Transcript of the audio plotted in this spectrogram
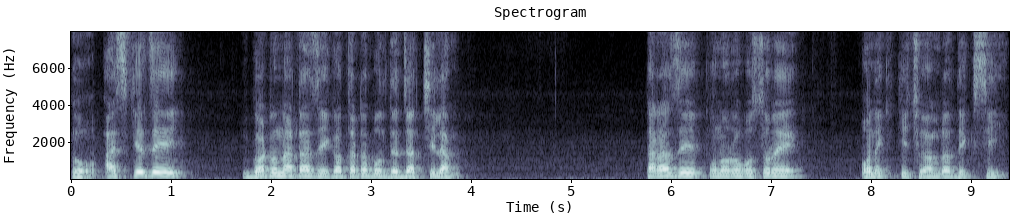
তো আজকে যে ঘটনাটা, যে কথাটা বলতে যাচ্ছিলাম, তারা যে পনেরো বছরে অনেক কিছু আমরা দেখছি।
